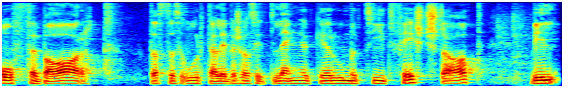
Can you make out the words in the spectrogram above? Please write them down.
offenbart, dass das Urteil eben schon seit längerer geraumer Zeit feststeht, weil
